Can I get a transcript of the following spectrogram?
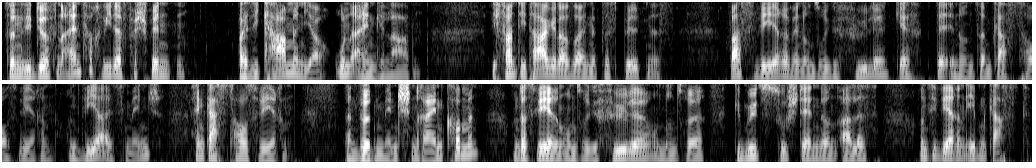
sondern sie dürfen einfach wieder verschwinden. Weil sie kamen ja uneingeladen. Ich fand die Tage da so ein nettes Bildnis. Was wäre, wenn unsere Gefühle Gäste in unserem Gasthaus wären und wir als Mensch ein Gasthaus wären? Dann würden Menschen reinkommen und das wären unsere Gefühle und unsere Gemütszustände und alles und sie wären eben Gast.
